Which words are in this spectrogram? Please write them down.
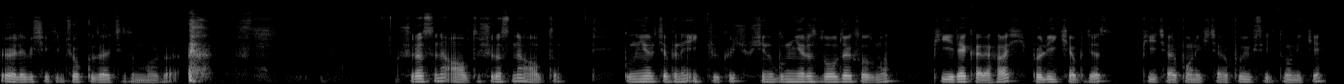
Şöyle bir şekil çok güzel çizdim bu arada. şurası ne 6, şurası ne 6. Bunun yarıçapı ne 2 kök 3. Şimdi bunun yarısı da olacaksa o zaman pi r kare h bölü 2 yapacağız. Pi çarpı 12 çarpı yüksekliği 12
